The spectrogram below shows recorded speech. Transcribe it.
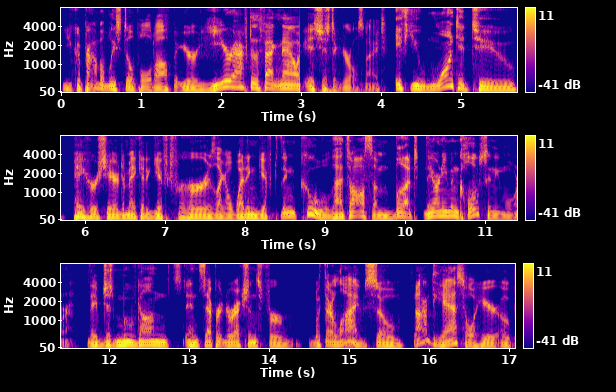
you could probably still pull it off, but you're a year after the fact now, it's just a girl's night. If you wanted to pay her share to make it a gift for her as like a wedding gift, then cool, that's awesome. But they aren't even close anymore. They've just moved on in separate directions for with their lives. So not the asshole here, OP.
